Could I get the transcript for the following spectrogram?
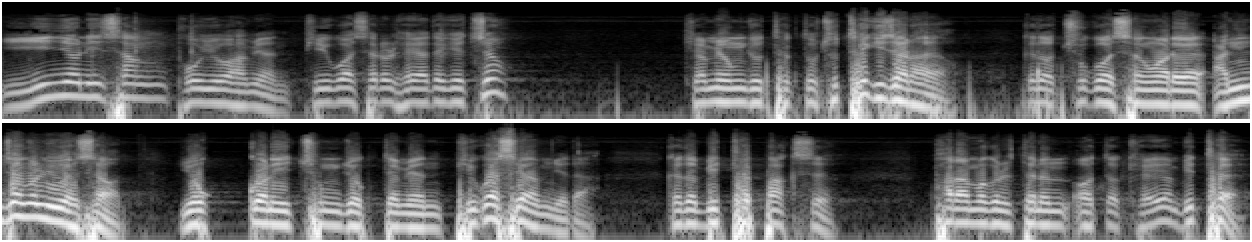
2년 이상 보유하면 비과세를 해야 되겠죠? 겸용주택도 주택이잖아요. 그래서 주거 생활의 안정을 위해서 요건이 충족되면 비과세 합니다. 그래서 밑에 박스 팔아먹을 때는 어떻게 해요? 밑에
